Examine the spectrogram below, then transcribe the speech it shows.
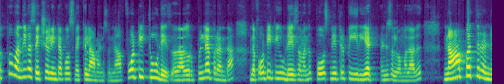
எப்போ வந்து இவ செக்ஷுவல் இன்டர்கோர்ஸ் வைக்கலாம்னு சொன்னா ஃபோர்ட்டி டூ டேஸ் அதாவது ஒரு பிள்ளை பிறந்தா அந்த ஃபோர்ட்டி டூ டேஸை வந்து போஸ்ட்நேட்டல் பீரியட் என்று சொல்லுவோம். அதாவது நாற்பத்தி ரெண்டு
